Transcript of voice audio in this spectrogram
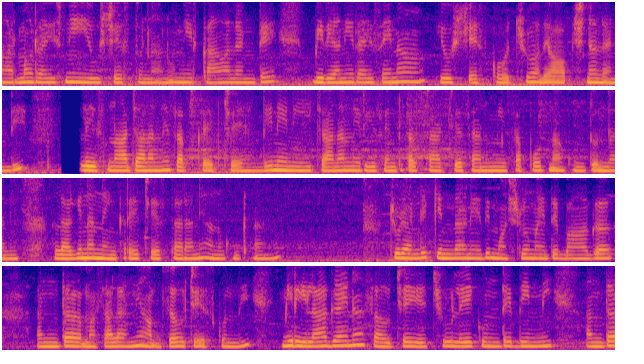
నార్మల్ రైస్ని యూజ్ చేస్తున్నాను. మీరు కావాలంటే బిర్యానీ రైస్ అయినా యూజ్ చేసుకోవచ్చు. అది ఆప్షనల్ అండి. ప్లీజ్ నా ఛానల్ని సబ్స్క్రైబ్ చేయండి. నేను ఈ ఛానల్ని రీసెంట్గా స్టార్ట్ చేశాను. మీ సపోర్ట్ నాకు ఉంటుందని అలాగే నన్ను ఎంకరేజ్ చేస్తారని అనుకుంటున్నాను. చూడండి కింద అనేది మష్రూమ్ అయితే బాగా అంత మసాలాన్ని అబ్జర్వ్ చేసుకుంది. మీరు ఇలాగైనా సర్వ్ చేయొచ్చు. లేకుంటే దీన్ని అంతా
